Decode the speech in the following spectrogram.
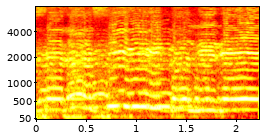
ser así con mi.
